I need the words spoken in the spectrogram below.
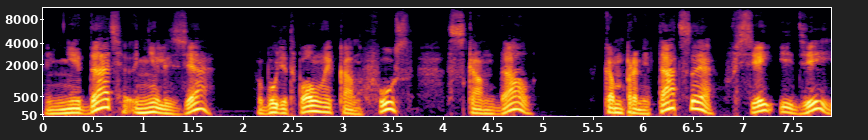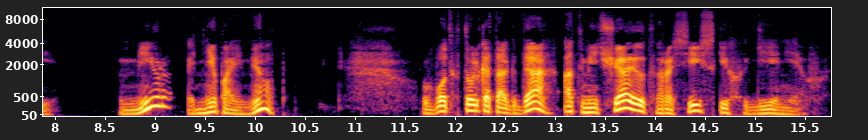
не дать нельзя, будет полный конфуз, скандал, компрометация всей идеи. Мир не поймет. Вот только тогда отмечают российских гениев.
